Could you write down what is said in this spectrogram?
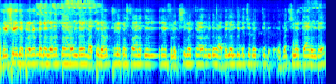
പ്രതിഷേധ പ്രകടനങ്ങൾ നടത്താറുണ്ട്. മറ്റു രാഷ്ട്രീയ പ്രസ്ഥാനത്തിനെതിരെ ഫ്ലക്സ് വെക്കാറുണ്ട് അഭിനന്ദനിച്ച് ഫ്ലെക്സ് വെക്കാറുണ്ട്.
